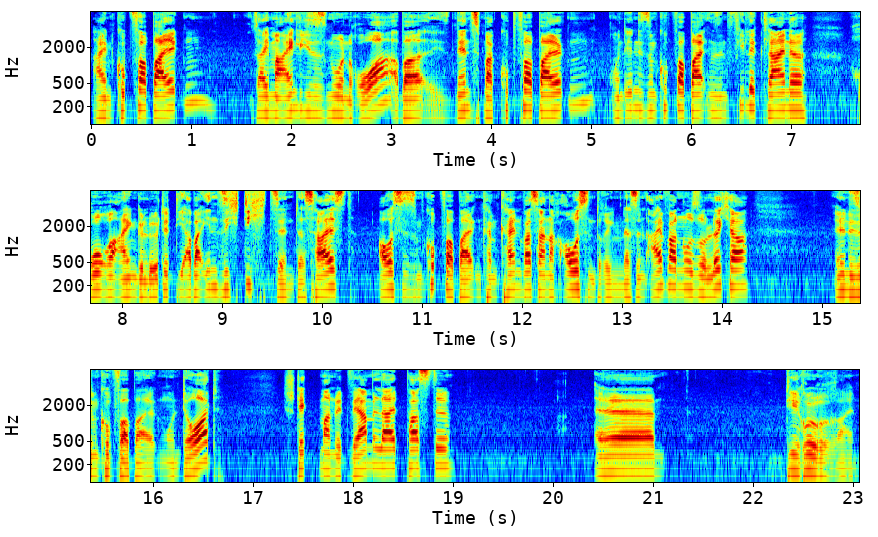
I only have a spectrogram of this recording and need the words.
ein Kupferbalken. Sag ich mal, eigentlich ist es nur ein Rohr, aber ich nenne es mal Kupferbalken. Und in diesem Kupferbalken sind viele kleine Rohre eingelötet, die aber in sich dicht sind. Das heißt, aus diesem Kupferbalken kann kein Wasser nach außen dringen. Das sind einfach nur so Löcher in diesem Kupferbalken. Und dort steckt man mit Wärmeleitpaste äh, die Röhre rein.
